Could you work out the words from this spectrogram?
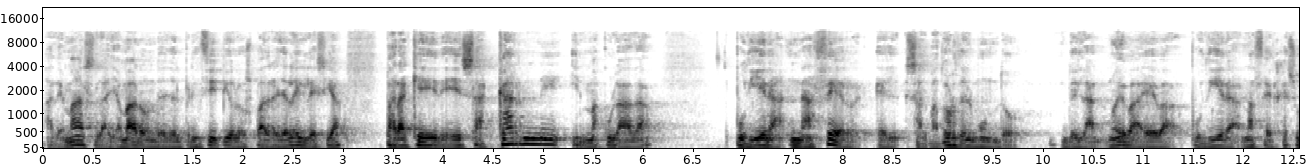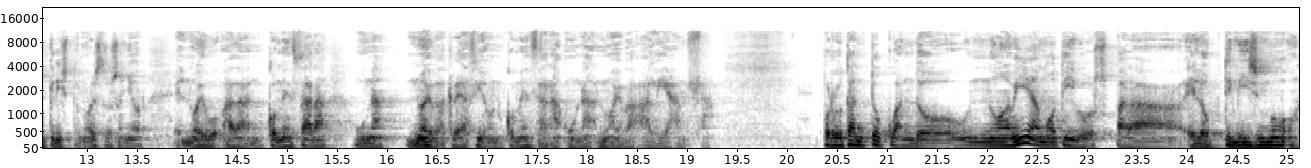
además la llamaron desde el principio los padres de la Iglesia, para que de esa carne inmaculada pudiera nacer el Salvador del mundo, de la nueva Eva pudiera nacer Jesucristo nuestro Señor, el nuevo Adán, comenzara una nueva creación, comenzara una nueva alianza. Por lo tanto, cuando no había motivos para el optimismo,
